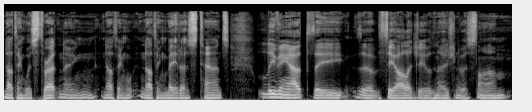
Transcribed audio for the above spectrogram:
Nothing was threatening. Nothing, nothing made us tense. Leaving out the the theology of the Nation of Islam,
